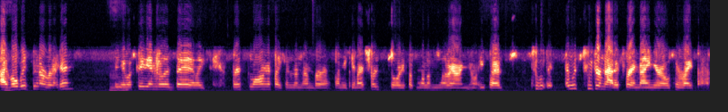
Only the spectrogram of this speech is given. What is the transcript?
I've always been a writer. So Mhm. llevo escribiendo desde like for as long as I can remember. O sea, mi primer short story fue como a los nueve años y fue too, it was too dramatic for a nine-year-old to write that.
